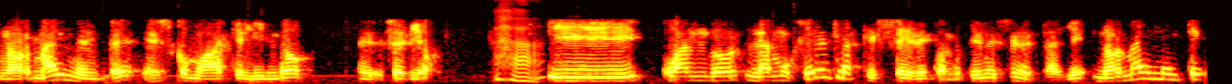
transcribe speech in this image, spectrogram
normalmente es como, ah, qué lindo eh, cedió. Ajá. Y cuando la mujer es la que cede, cuando tiene ese detalle, normalmente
